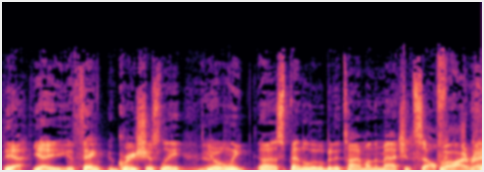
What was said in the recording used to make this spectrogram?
Yeah, yeah. Thank graciously. You only uh, spend a little bit of time on the match itself. well i read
